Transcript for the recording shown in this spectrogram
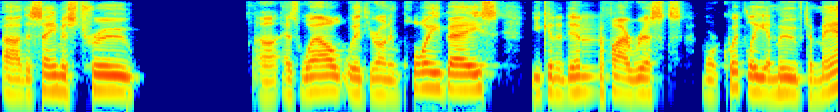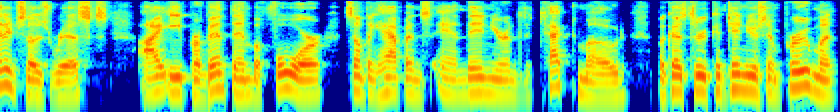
Uh, the same is true uh, as well with your own employee base. You can identify risks more quickly and move to manage those risks, i.e., prevent them before something happens and then you're in detect mode because through continuous improvement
